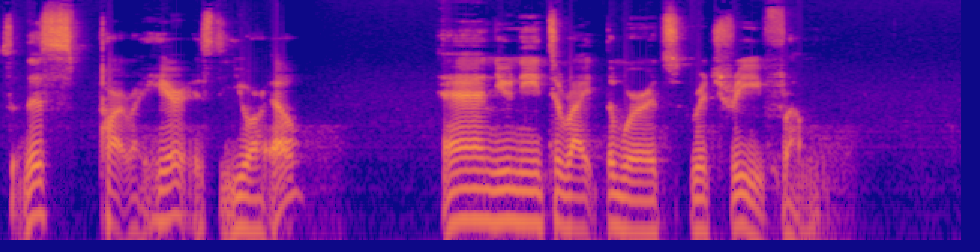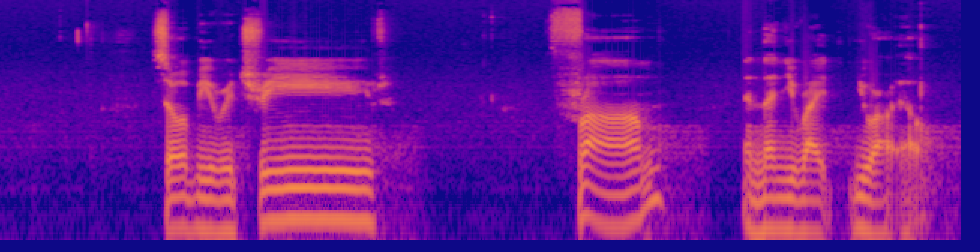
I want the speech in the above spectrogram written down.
So this part right here is the URL and you need to write the words retrieve from. So it'll be retrieved from and then you write URL.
